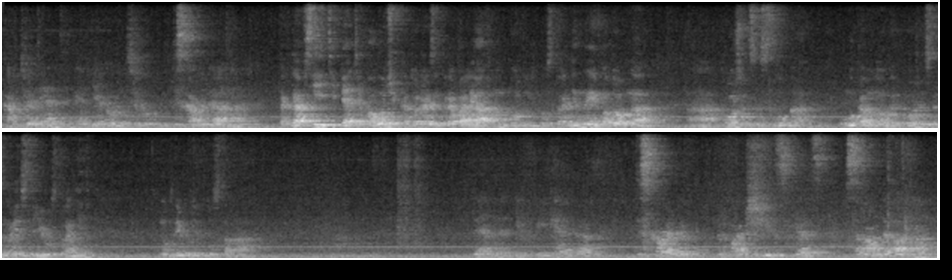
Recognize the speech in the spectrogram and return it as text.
come to an end, and we are going to discover the Atman. Тогда все эти пять оболочек, которые закрывали атман, будут устранены, подобно э, кожице с лука. У лука много кожицы, но если ее устранить, внутри будет пустота. Then, if we can uh, discard the, the five sheets that surround the Atman,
